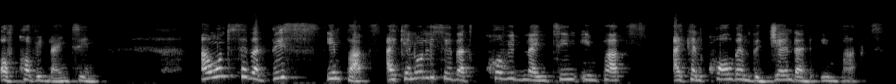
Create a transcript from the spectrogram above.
of COVID 19. I want to say that these impacts, I can only say that COVID 19 impacts, I can call them the gendered impacts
